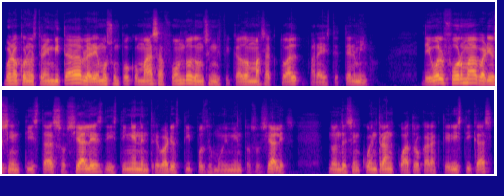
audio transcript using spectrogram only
Bueno, con nuestra invitada hablaremos un poco más a fondo de un significado más actual para este término. De igual forma, varios cientistas sociales distinguen entre varios tipos de movimientos sociales, donde se encuentran cuatro características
